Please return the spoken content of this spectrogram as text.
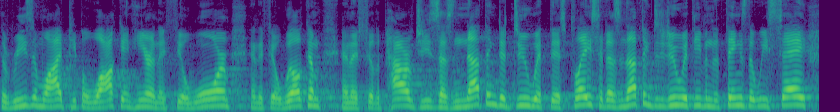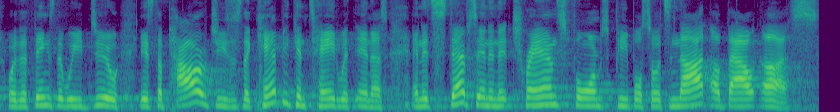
The reason why people walk in here and they feel warm and they feel welcome and they feel the power of Jesus has nothing to do with this place. It has nothing to do with even the things that we say or the things that we do. It's the power of Jesus that can't be contained within us, and it steps in and it transforms people. So it's not about us.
